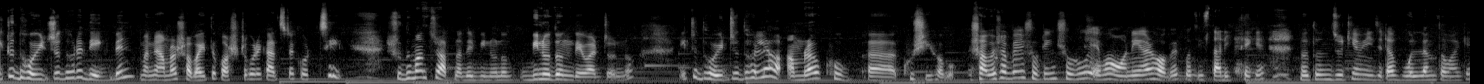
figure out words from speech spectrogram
একটু ধৈর্য ধরে দেখবেন মানে আমরা সবাই তো কষ্ট করে কাজটা করছি শুধুমাত্র আপনাদের বিনোদন বিনোদন দেওয়ার জন্য। একটু ধৈর্য ধরলে আমরাও খুব খুশি হব। সবে সবে শুটিং শুরু এবং অন এয়ার হবে পঁচিশ তারিখ থেকে। নতুন জুটি আমি যেটা বললাম তোমাকে।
